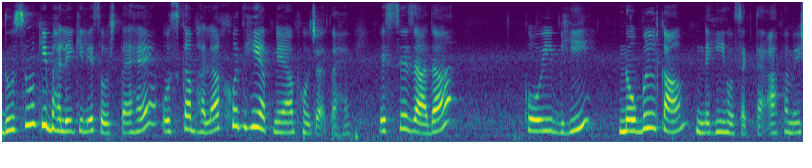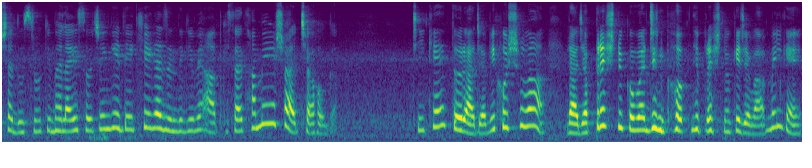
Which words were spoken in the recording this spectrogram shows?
दूसरों की भले के लिए सोचता है, उसका भला खुद ही अपने आप हो जाता है। इससे ज़्यादा कोई भी नोबल काम नहीं हो सकता। आप हमेशा दूसरों की भलाई सोचेंगे, देखिएगा ज़िंदगी में आपके साथ हमेशा अच्छा होगा। ठीक है? तो राजा भी खुश हुआ। राजा प्रश्न कुंवर जिनको अपने प्रश्नों के जवाब मिल गए,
